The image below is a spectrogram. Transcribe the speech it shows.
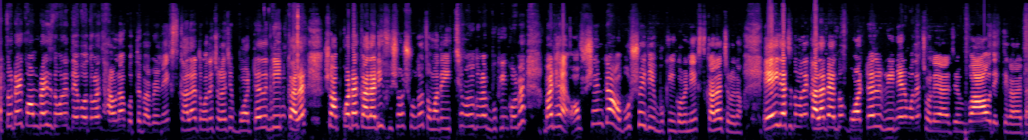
এতটাই কম প্রাইসে তোমাদের দেবো, তোমরা ধারণা করতে পারবে। নেক্সট কালার তোমাদের চলে যাচ্ছে বটল গ্রিন কালার, সবকটা কালারই ভীষণ সুন্দর, তোমাদের ইচ্ছে মতো তোমরা বুকিং করবে। বাট হ্যাঁ অপশনটা অবশ্যই দিয়ে বুকিং করবে। নেক্সট কালার চলে নাও। এই যাচ্ছে তোমাদের কালারটা একদম বটল গ্রিনের মধ্যে চলে যাচ্ছে ওয়াও দেখতে কালারটা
